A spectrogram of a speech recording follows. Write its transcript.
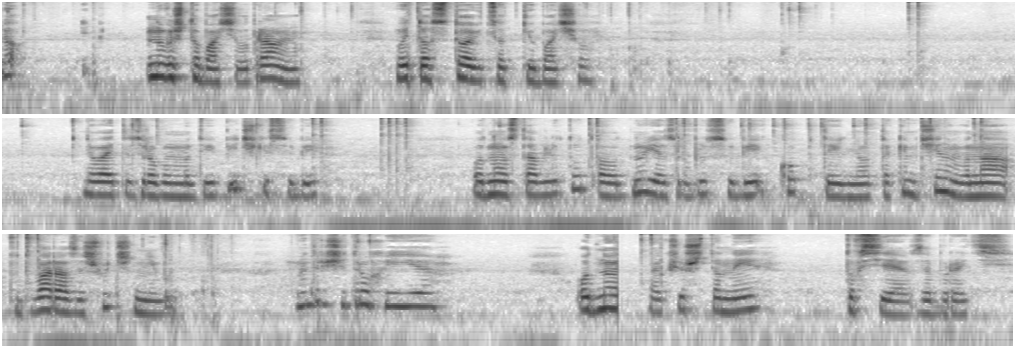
О, ну ви ж то бачили, правильно? Ви то 100% бачили. Давайте зробимо дві пічки собі. Одну ставлю тут, а одну я зроблю собі коптильню. От таким чином вона в два рази швидше ніби. У мене, речі, трохи є. Одно, якщо штани, то всі заберуть.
